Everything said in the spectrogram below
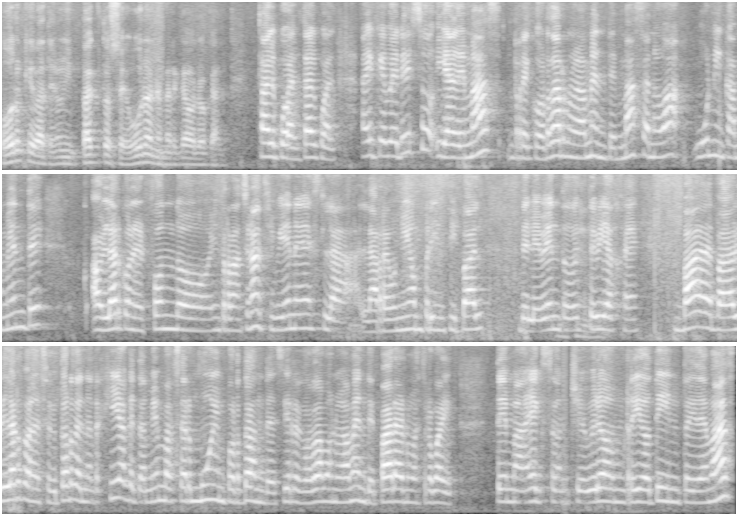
porque va a tener un impacto seguro en el mercado local. Tal cual, tal cual. Hay que ver eso y además recordar nuevamente, Massa no va únicamente a hablar con el Fondo Internacional, si bien es la, la reunión principal del evento de este viaje, va, va a hablar con el sector de energía que también va a ser muy importante, si recordamos nuevamente, para nuestro país. Tema Exxon, Chevron, Río Tinto y demás,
